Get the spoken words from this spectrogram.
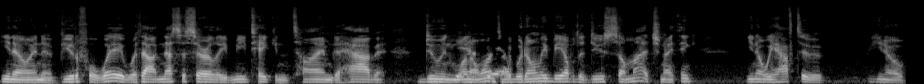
you know in a beautiful way without necessarily me taking the time to have it doing one-on-ones. yeah. i would only be able to do so much. And i think you know we have to you know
